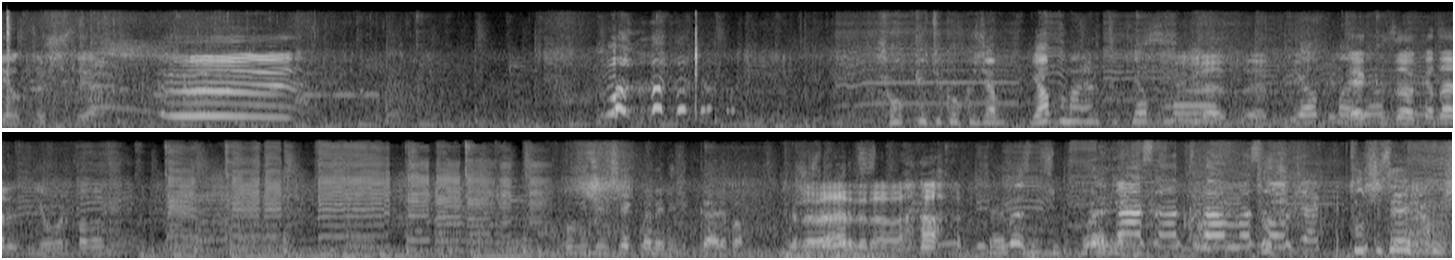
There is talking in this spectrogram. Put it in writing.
Yok turşusu yok. Çok kötü kokacağım. Yapma artık yapma. Biraz Yapma ya. kıza o kadar yumurtalı. Bu videoyu çekmemeliydik galiba. Kıza verdin ama. Sevmez misin? Buraya gel. Daha sana travması olacak. Turşu sevmiyormuş.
